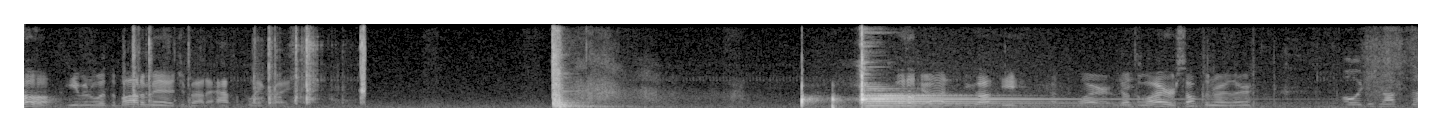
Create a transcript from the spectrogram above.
Oh, even with the bottom edge, about a half a plate right. Oh God, you got the, got the wire, got the wire or something right there. Oh, we just knocked the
